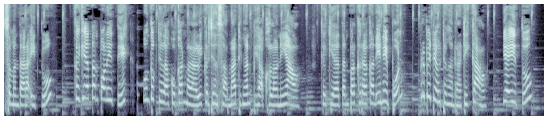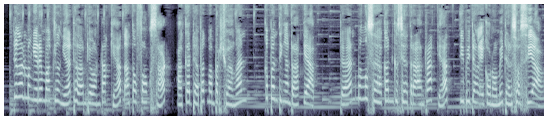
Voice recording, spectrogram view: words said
Sementara itu, kegiatan politik untuk dilakukan melalui kerjasama dengan pihak kolonial. Kegiatan pergerakan ini pun berbeda dengan radikal, yaitu dengan mengirim wakilnya dalam Dewan Rakyat atau Volksraad agar dapat memperjuangkan kepentingan rakyat dan mengusahakan kesejahteraan rakyat di bidang ekonomi dan sosial,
